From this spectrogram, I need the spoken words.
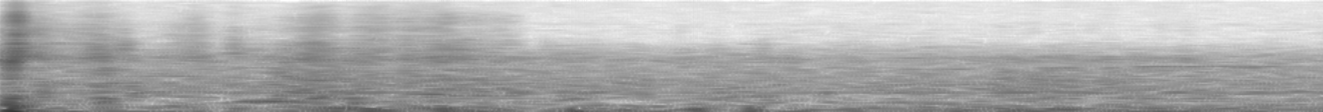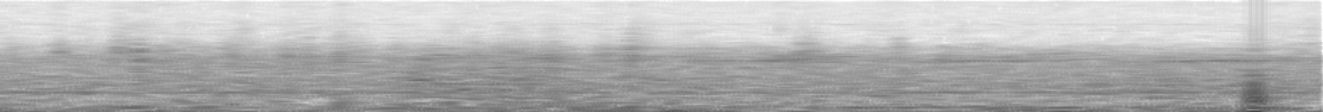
Mm.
